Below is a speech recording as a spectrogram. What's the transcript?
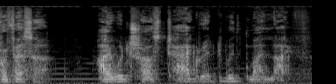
Professor, I would trust Hagrid with my life.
